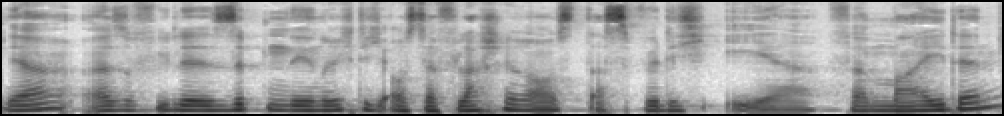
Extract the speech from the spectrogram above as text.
Ja, also viele sippen den richtig aus der Flasche raus. Das würde ich eher vermeiden.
